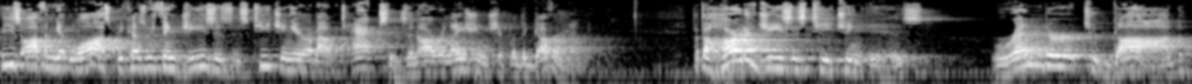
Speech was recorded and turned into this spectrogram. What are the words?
these often get lost because we think Jesus is teaching here about taxes and our relationship with the government. But the heart of Jesus' teaching is render to God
